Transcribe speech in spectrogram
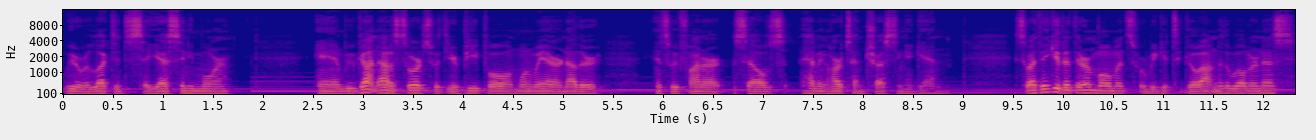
we were reluctant to say yes anymore. And we've gotten out of sorts with your people in one way or another. And so we find ourselves having a hard time trusting again. So I think that there are moments where we get to go out into the wilderness.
